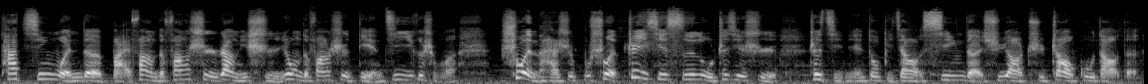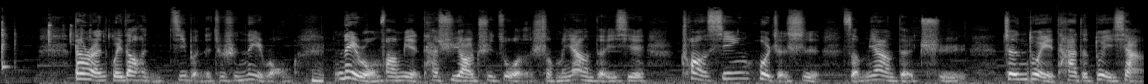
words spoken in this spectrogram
它新闻的摆放的方式，让你使用的方式，点击一个什么顺还是不顺，这些思路，这些是这几年都比较新的，需要去照顾到的。当然，回到很基本的就是内容。内容方面，它需要去做什么样的一些创新，或者是怎么样的去。针对他的对象，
